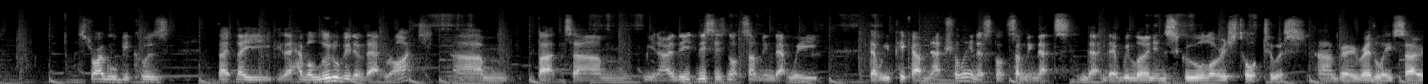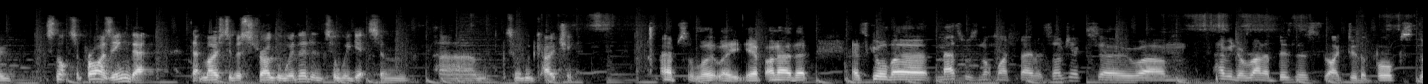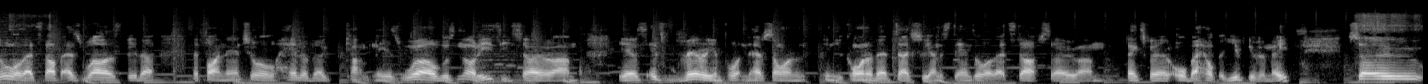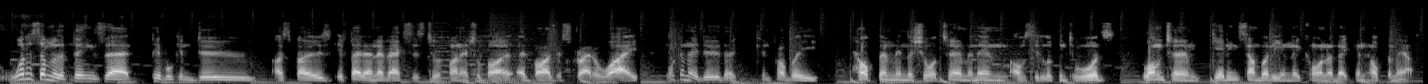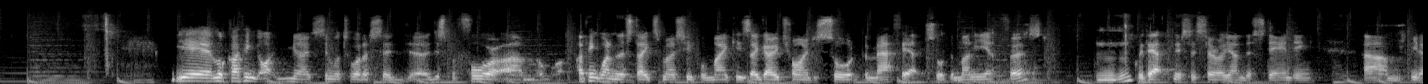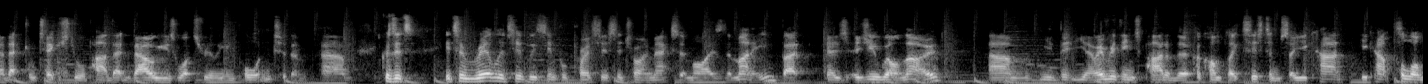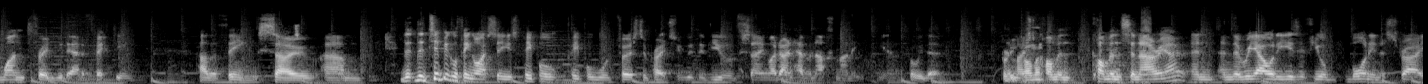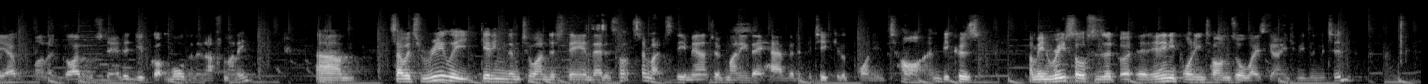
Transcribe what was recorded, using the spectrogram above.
struggle because they, they, they have a little bit of that right, um, but um, you know the, this is not something that we that we pick up naturally, and it's not something that's that, that we learn in school or is taught to us uh, very readily. So it's not surprising that that most of us struggle with it until we get some um, some good coaching. Absolutely. Yep. I know that at school, the maths was not my favorite subject. So um, having to run a business, like do the books, do all that stuff, as well as be the, the financial head of the company as well, was not easy. So um, yeah, it's, it's, very important to have someone in your corner that actually understands all of that stuff. So um, thanks for all the help that you've given me. So, what are some of the things that people can do, I suppose, if they don't have access to a financial advisor straight away? What can they do that can probably help them in the short term and then obviously looking towards long term getting somebody in their corner that can help them out? Yeah, look, I think you know, similar to what I said uh, just before. Um, I think one of the mistakes most people make is they go trying to sort the math out, sort the money out 1st mm-hmm. without necessarily understanding um, you know that contextual part that values what's really important to them because um, it's it's a relatively simple process to try and maximize the money but as, as you well know um, you, you, know everything's part of the, a complex system so you can't you can't pull on one thread without affecting other things so um, the, the, typical thing I see is people people would first approach me with the view of saying I don't have enough money you know probably the Pretty the most common. common common scenario. And and the reality is, if you're born in Australia on a global standard, you've got more than enough money. Um, so it's really getting them to understand that it's not so much the amount of money they have at a particular point in time, because I mean resources at, at any point in time is always going to be limited.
